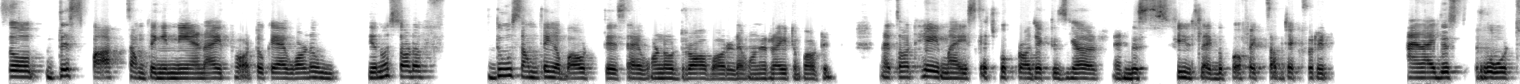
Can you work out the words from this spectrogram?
So this sparked something in me, and I thought, okay, I want to, you know, sort of do something about this. I want to draw about it. I want to write about it. And I thought, hey, my sketchbook project is here, and this feels like the perfect subject for it. And I just wrote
